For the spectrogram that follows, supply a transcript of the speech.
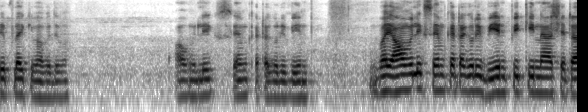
রিপ্লাই কীভাবে দেব? Awami League same category BNP ভাই, Awami League same category BNP কি না সেটা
